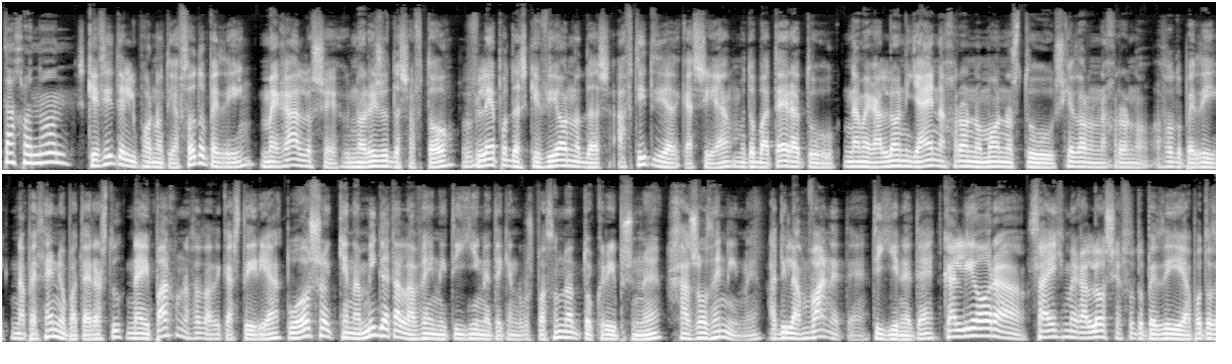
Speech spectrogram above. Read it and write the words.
6-7 χρονών. Σκεφτείτε λοιπόν ότι αυτό το παιδί μεγάλωσε γνωρίζοντας αυτό, βλέποντας και βιώνοντας αυτή τη διαδικασία με τον πατέρα του να μεγαλώνει για ένα χρόνο μόνος του, σχεδόν ένα χρόνο αυτό το παιδί, να πεθαίνει ο πατέρας του, να υπάρχουν αυτά τα δικαστήρια που όσο και να μην καταλαβαίνει τι γίνεται και να προσπαθούν να το κρύψουν, χαζό δεν είναι. Αντιλαμβάνεται τι γίνεται. Καλή ώρα θα έχει μεγαλώσει αυτό το παιδί από το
